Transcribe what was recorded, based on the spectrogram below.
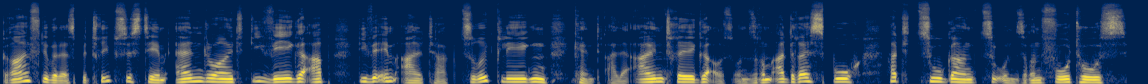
greift über das Betriebssystem Android die Wege ab, die wir im Alltag zurücklegen, kennt alle Einträge aus unserem Adressbuch, hat Zugang zu unseren Fotos.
